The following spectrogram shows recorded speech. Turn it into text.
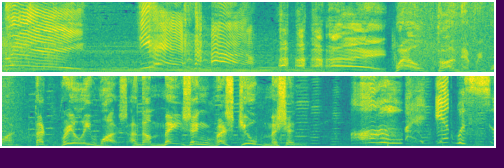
Hooray! Yeah! Hey! Well done, everyone. That really was an amazing rescue mission. Oh, it was so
